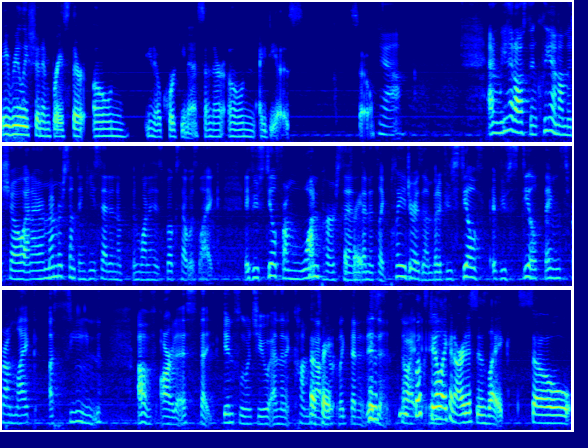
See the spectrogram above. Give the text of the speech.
they really should embrace their own you know quirkiness and their own ideas. So. Yeah and we had Austin Kleon on the show, and I remember something he said in, a, in one of his books that was like, if you steal from one person, right. then it's like plagiarism. But if you steal if you steal things from like a scene of artists that influence you, and then it comes That's out right. like then it his, not So his I, book "Steal Like an Artist" is like so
